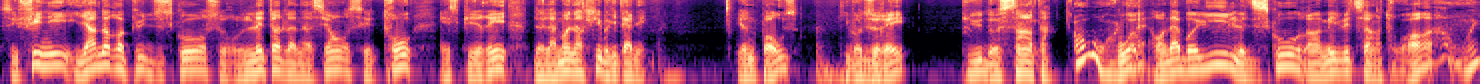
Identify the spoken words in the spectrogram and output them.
c'est fini, il n'y en aura plus de discours sur l'état de la nation, c'est trop inspiré de la monarchie britannique. Il y a une pause qui va durer plus de 100 ans. Oh, Ouais, on abolit le discours en 1803. Ah, oui.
